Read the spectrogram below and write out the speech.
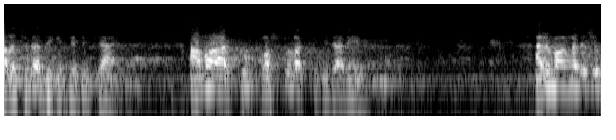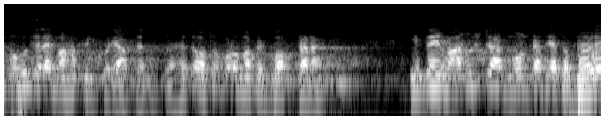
আলোচনার দিকে যেতে চাই। আমার খুব কষ্ট লাগছে কি জানেন? আমি বাংলাদেশে বহু জেলায় মাহফিল করি আপনাদের হয়তো অত বড় মাপের বক্তা নাই। কিন্তু এই মানুষটার মনটা যে এত বড়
